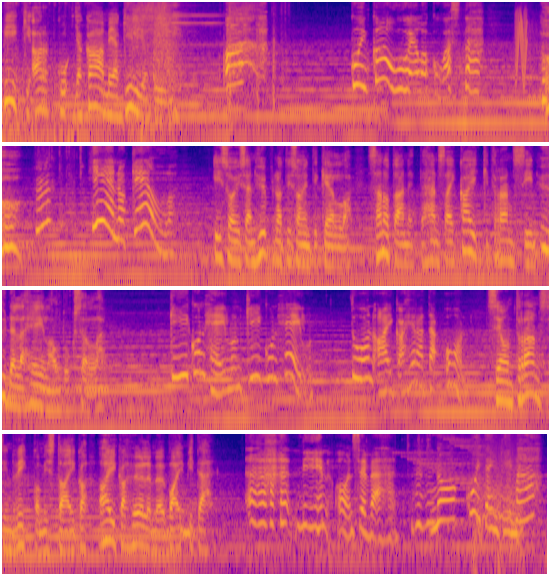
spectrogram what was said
Piikkiarkku ja kaamea giljotiini. Kuin kauhuelokuvasta. Hm? Hieno kello. Isoisän hypnotisointikello. Sanotaan, että hän sai kaikki transsiin yhdellä heilautuksella. Kiikun heilun, kiikun heilun. Tuon aika herätä on. Se on transsin rikkomistaika. Aika hölmö vai mitä? Äh, niin, on se vähän. No, kuitenkin. Äh?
